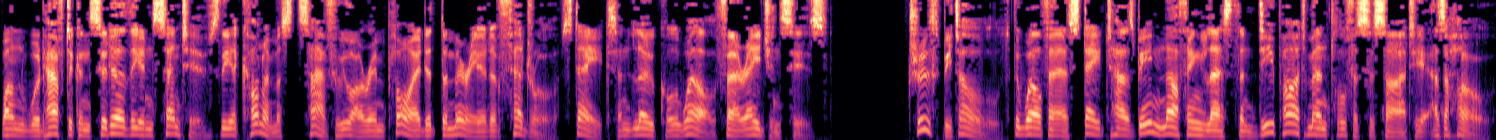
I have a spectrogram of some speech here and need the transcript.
One would have to consider the incentives the economists have who are employed at the myriad of federal, state, and local welfare agencies. Truth be told, the welfare state has been nothing less than departmental for society as a whole.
